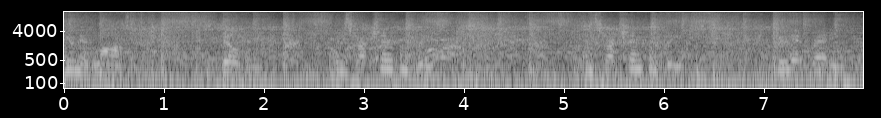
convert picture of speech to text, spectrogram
Unit lost. Building. Construction complete. Construction complete. Unit ready.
